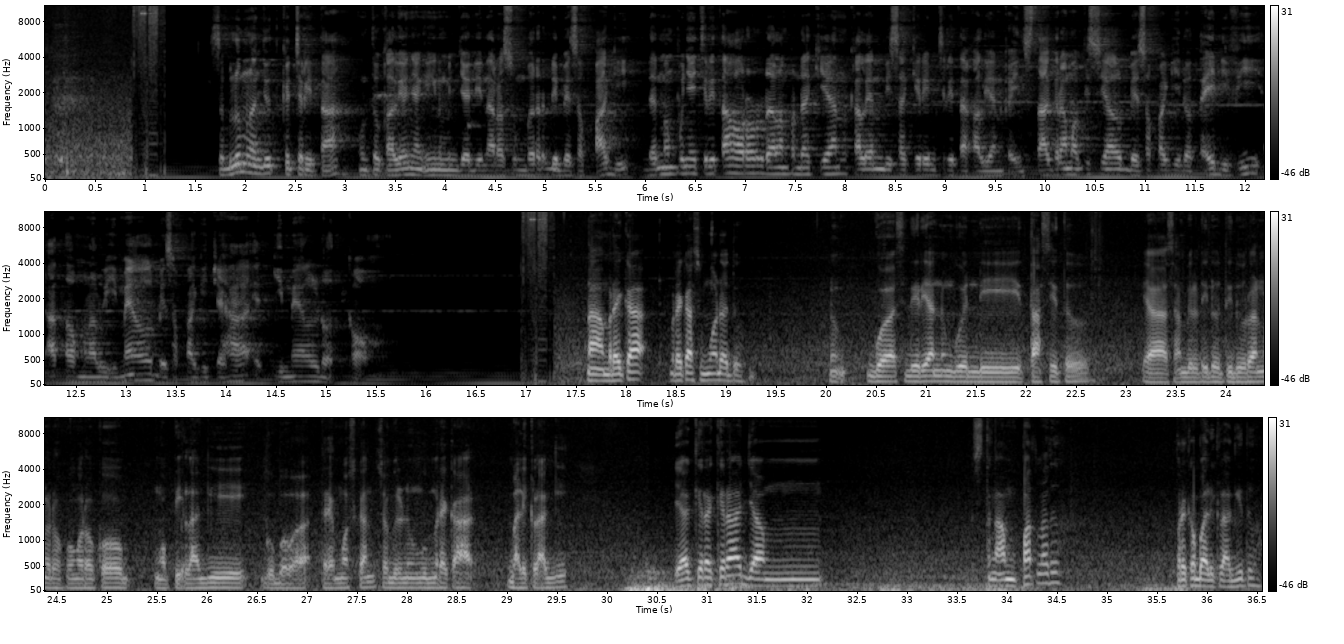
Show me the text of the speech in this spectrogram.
Sebelum lanjut ke cerita, untuk kalian yang ingin menjadi narasumber di besok pagi dan mempunyai cerita horor dalam pendakian, kalian bisa kirim cerita kalian ke Instagram official besokpagi.idv atau melalui email besokpagi.ch@gmail.com. Nah mereka mereka semua ada tuh. Gue sendirian nungguin di tas itu. Ya sambil tidur tiduran ngerokok ngerokok ngopi lagi. Gue bawa termos kan sambil nunggu mereka balik lagi. Ya kira-kira jam setengah empat lah tuh. Mereka balik lagi tuh.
